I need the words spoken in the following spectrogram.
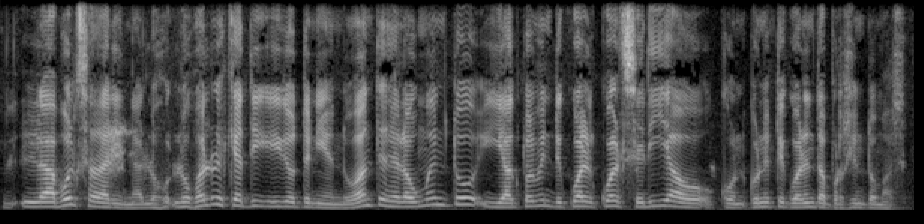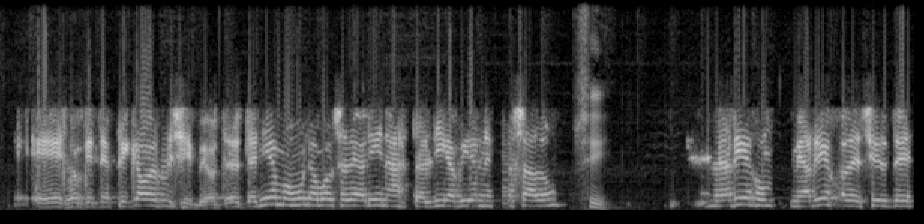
la bolsa de harina, los, valores que ha ido teniendo antes del aumento y actualmente cuál cuál sería o con, con este 40% más. Es lo que te explicaba al principio. Teníamos una bolsa de harina hasta el día viernes pasado. Sí me arriesgo me arriesgo a decirte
